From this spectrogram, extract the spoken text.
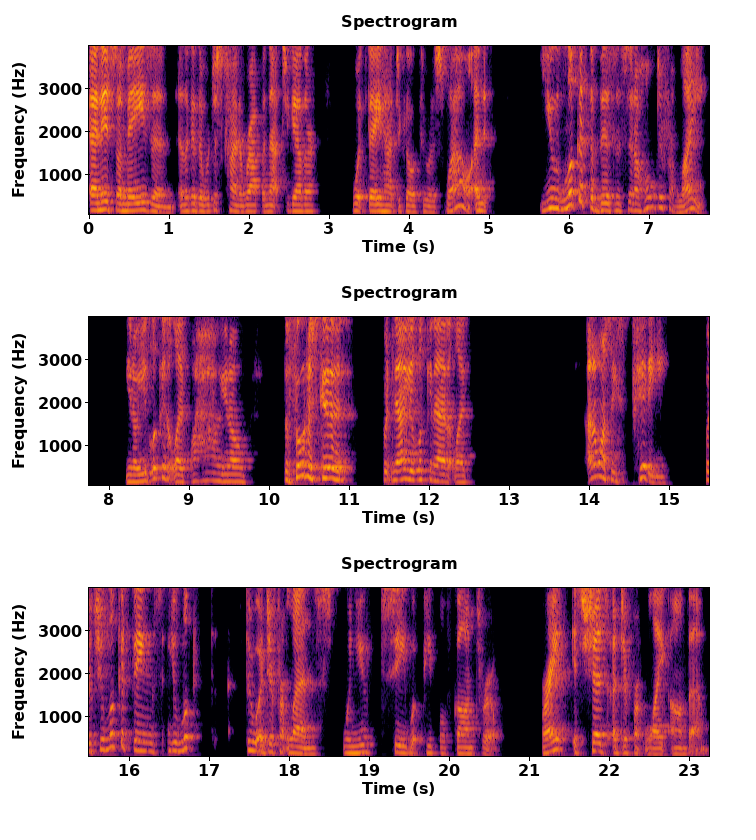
and it's amazing. And like I said, we're just kind of wrapping that together, what they had to go through as well. And you look at the business in a whole different light you know, you look at it like, wow, you know, the food is good, but now you're looking at it like, I don't want to say pity, but you look at things, you look through a different lens when you see what people have gone through, right? It sheds a different light on them.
